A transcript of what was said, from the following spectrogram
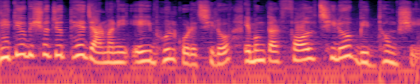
দ্বিতীয় বিশ্বযুদ্ধে জার্মানি এই ভুল করেছিল এবং তার ফল ছিল বিধ্বংসী।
